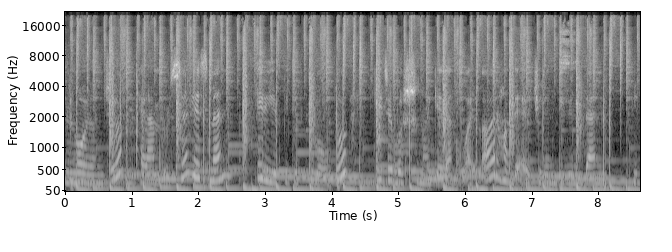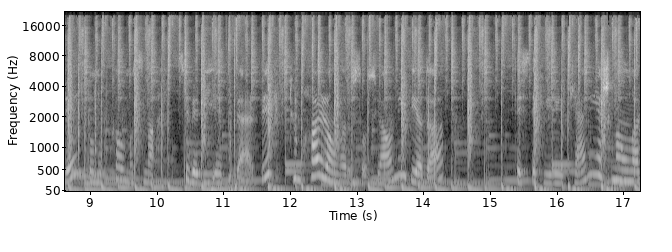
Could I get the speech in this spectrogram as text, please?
Ünlü oyuncu Kerem Bürsin resmen eriyip bitip kül oldu. Gece başına gelen olaylar Hande Erçel'in dilinden bile donup kalmasına sebebiyet verdi. Tüm hayranları sosyal medyada destek verirken yaşananlar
